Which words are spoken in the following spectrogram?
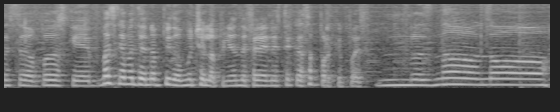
este, pues que básicamente no pido mucho la opinión de Fer en este caso porque pues, pues no, no,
